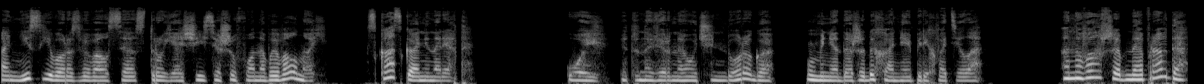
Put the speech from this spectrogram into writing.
а низ его развивался струящейся шифоновой волной. Сказка, а не наряд. «Ой, это, наверное, очень дорого. У меня даже дыхание перехватило». «Оно волшебное, правда?»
